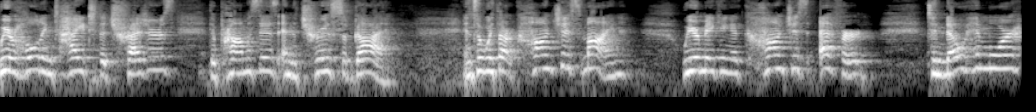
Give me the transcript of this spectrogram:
We are holding tight to the treasures, the promises, and the truths of God. And so, with our conscious mind, we are making a conscious effort to know Him more,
